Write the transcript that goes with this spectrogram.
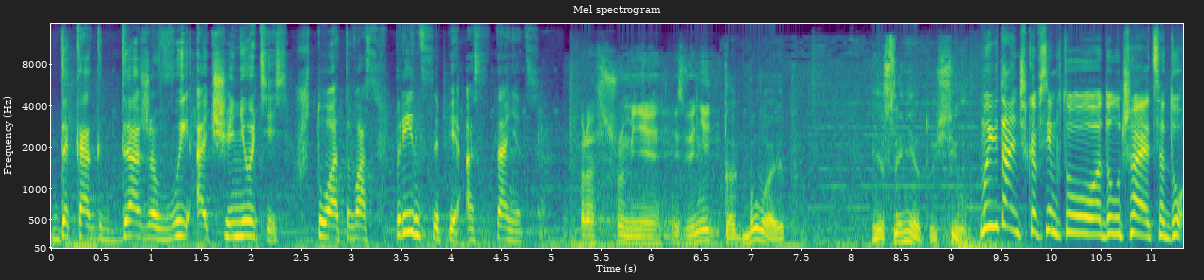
Да когда же вы очнетесь? Что от вас в принципе останется? Прошу меня извинить. Так бывает, если нету сил. Мої вітанечка всім, хто долучається до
